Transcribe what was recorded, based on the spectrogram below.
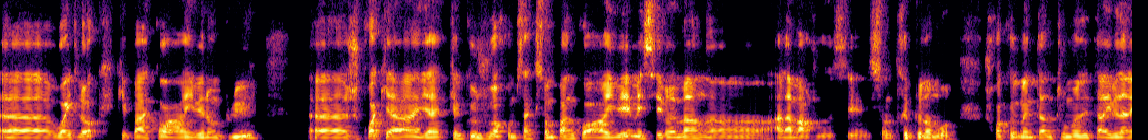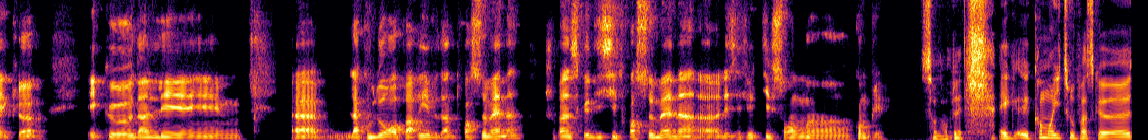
Euh, Whitelock, qui n'est pas encore arrivé non plus. Je crois qu'il y, y, a quelques joueurs comme ça qui sont pas encore arrivés, mais c'est vraiment à la marge. Ils sont très peu nombreux. Je crois que maintenant tout le monde est arrivé dans les clubs et que dans les la Coupe d'Europe arrive dans trois semaines je pense que d'ici trois semaines, euh, les effectifs seront euh, complets. Sont complets. Et, comment ils trouvent? Parce que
